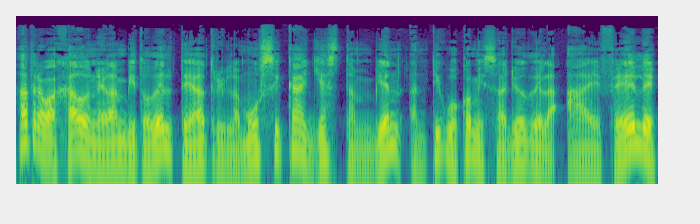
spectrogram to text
ha trabajado en el ámbito del teatro y la música y es también antiguo comisario de la AFL.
